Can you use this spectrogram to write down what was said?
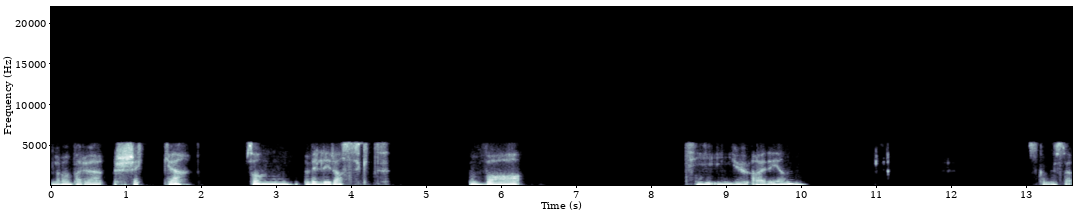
La meg bare sjekke sånn veldig raskt hva TEU er igjen. Skal vi se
